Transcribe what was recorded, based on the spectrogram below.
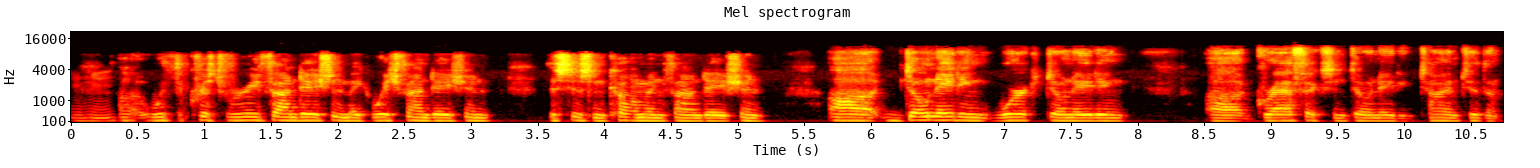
Mm-hmm. Uh, with the Christopher Reeve Foundation, the Make a Wish Foundation, the Susan Komen Foundation, uh, donating work, donating uh, graphics, and donating time to them.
